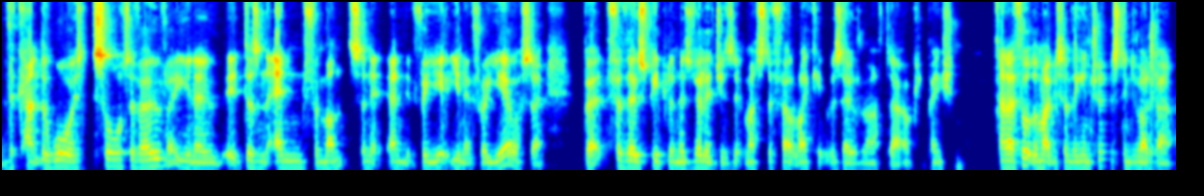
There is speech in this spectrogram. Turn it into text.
the the war is sort of over. You know, it doesn't end for months and it and for year, you know, for a year or so. But for those people in those villages, it must have felt like it was over after that occupation. And I thought there might be something interesting to write about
